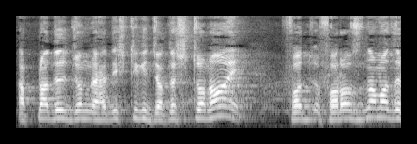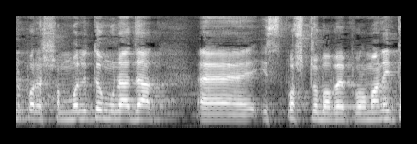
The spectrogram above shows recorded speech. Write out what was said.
আপনাদের জন্য হাদিসটি কি যথেষ্ট নয়? ফরজ নামাজের পরে সম্মিলিত মুনাজাত স্পষ্টভাবে প্রমাণিত।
